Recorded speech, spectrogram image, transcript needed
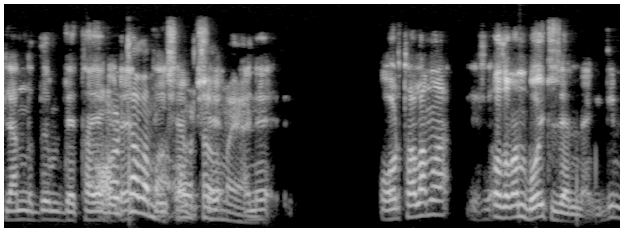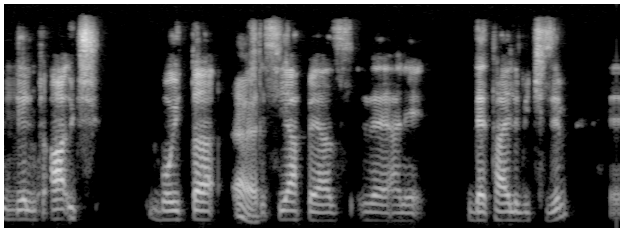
planladığım detaya göre Ortalama, değişen bir şey. ortalama yani. Hani ortalama işte o zaman boyut üzerinden gideyim. Diyelim ki A3 boyutta Evet. işte siyah beyaz ve hani detaylı bir çizim. E,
